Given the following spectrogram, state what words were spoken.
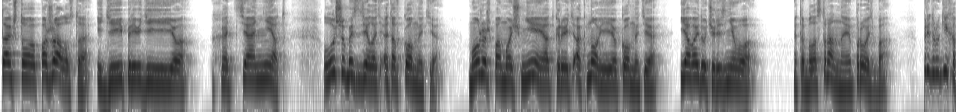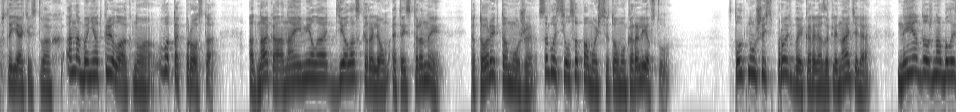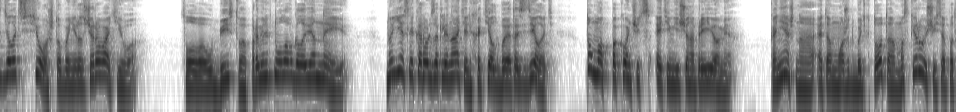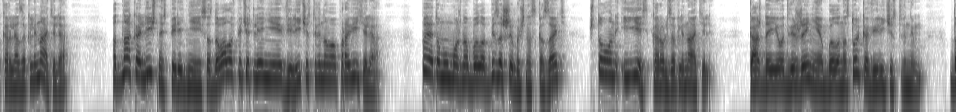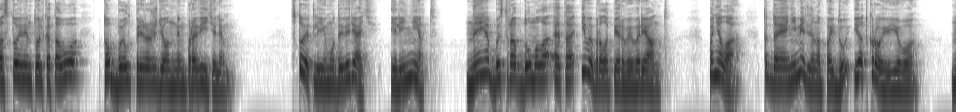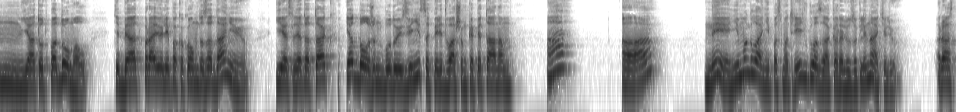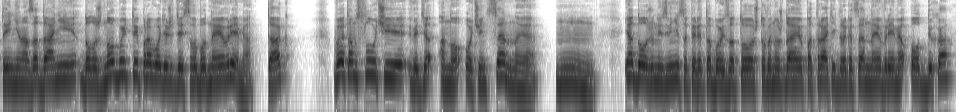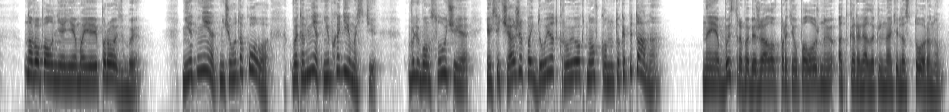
Так что, пожалуйста, иди и приведи ее. Хотя нет. Лучше бы сделать это в комнате. Можешь помочь мне и открыть окно в ее комнате. Я войду через него». Это была странная просьба. При других обстоятельствах она бы не открыла окно, вот так просто. Однако она имела дело с королем этой страны, который, к тому же, согласился помочь Святому Королевству. Столкнувшись с просьбой короля-заклинателя, Нея должна была сделать все, чтобы не разочаровать его. Слово «убийство» промелькнуло в голове Неи. Но если король-заклинатель хотел бы это сделать, то мог покончить с этим еще на приеме. Конечно, это может быть кто-то, маскирующийся под короля-заклинателя. Однако личность перед ней создавала впечатление величественного правителя, поэтому можно было безошибочно сказать, что он и есть король-заклинатель. Каждое его движение было настолько величественным, достойным только того, кто был прирожденным правителем. Стоит ли ему доверять или нет? Нея быстро обдумала это и выбрала первый вариант. Поняла. Тогда я немедленно пойду и открою его. «Ммм, я тут подумал. Тебя отправили по какому-то заданию? Если это так, я должен буду извиниться перед вашим капитаном». «А?» «А?» Нея не могла не посмотреть в глаза королю-заклинателю. «Раз ты не на задании, должно быть, ты проводишь здесь свободное время, так? В этом случае, ведь оно очень ценное. Ммм, я должен извиниться перед тобой за то, что вынуждаю потратить драгоценное время отдыха на выполнение моей просьбы». «Нет-нет, ничего такого, в этом нет необходимости. В любом случае, я сейчас же пойду и открою окно в комнату капитана». Нея быстро побежала в противоположную от короля-заклинателя сторону.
